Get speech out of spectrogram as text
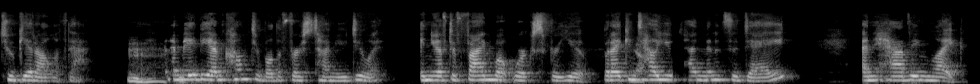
to get all of that. Mm-hmm. And it may be uncomfortable the first time you do it. And you have to find what works for you. But I can yeah. tell you 10 minutes a day and having like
